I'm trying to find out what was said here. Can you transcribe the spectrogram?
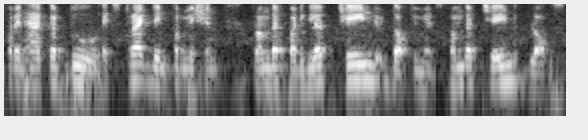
for an hacker to extract the information from that particular chained documents, from that chained blocks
